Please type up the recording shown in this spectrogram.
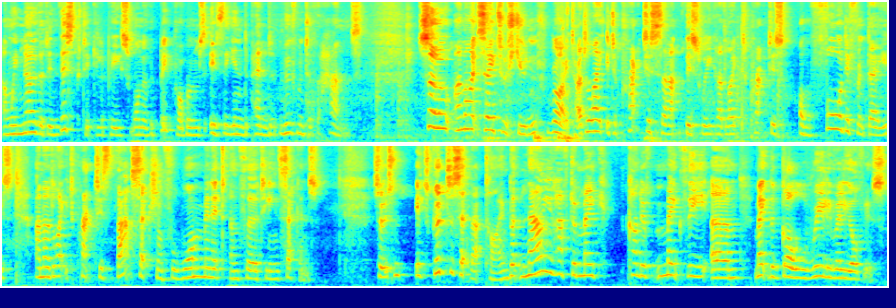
And we know that in this particular piece, one of the big problems is the independent movement of the hands. So I might say to a student, right, I'd like you to practice that this week. I'd like to practice on four different days, and I'd like you to practice that section for one minute and 13 seconds. So it's, it's good to set that time, but now you have to make kind of make the um, make the goal really, really obvious.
